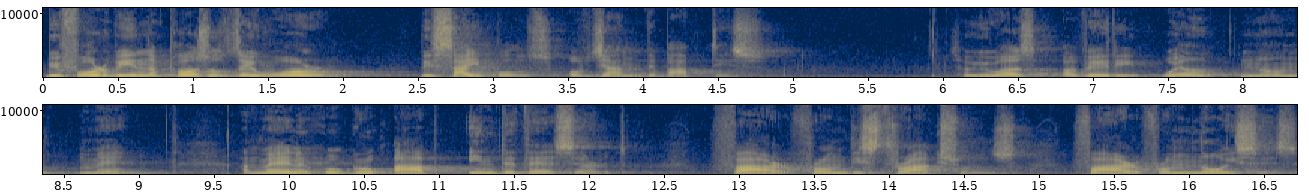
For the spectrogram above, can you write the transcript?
before being apostles, they were disciples of John the Baptist. So he was a very well known man, a man who grew up in the desert, far from distractions, far from noises,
